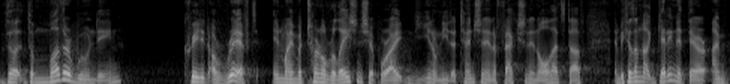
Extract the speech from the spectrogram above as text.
the the mother wounding created a rift in my maternal relationship where I you know need attention and affection and all that stuff. And because I'm not getting it there, I'm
